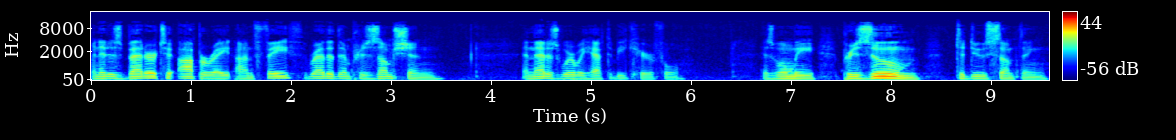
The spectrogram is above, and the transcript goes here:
And it is better to operate on faith rather than presumption. And that is where we have to be careful, is when we presume to do something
